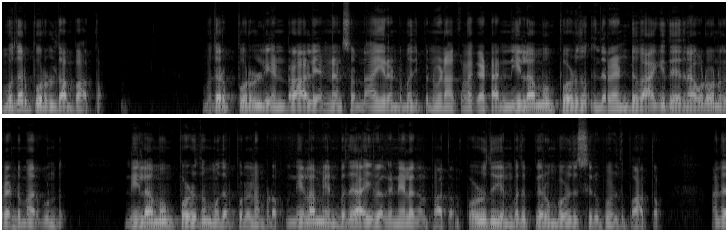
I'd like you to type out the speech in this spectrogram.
முதற்பொருள் தான் பார்த்தோம். முதற்பொருள் என்றால் என்னன்னு சொன்னால் இரண்டு மதிப்பெண் வினாக்களில் கேட்டால் நிலமும் பொழுதும் இந்த ரெண்டு வாக்கியத்தை எதுனா கூட உனக்கு ரெண்டு மார்க் உண்டு. நிலமும் பொழுதும் முதற்பொருள் எனப்படும். நிலம் என்பது ஐவகை நிலங்கள் பார்த்தோம். பொழுது என்பது பெரும்பொழுது சிறுபொழுது பார்த்தோம். அந்த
